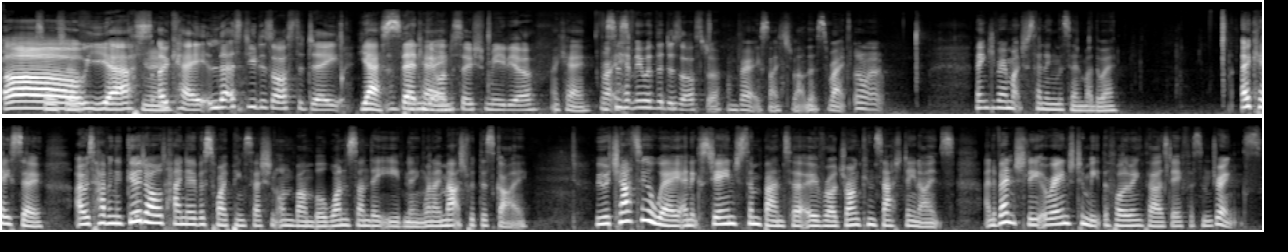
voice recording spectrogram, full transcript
Oh Sort of. yes. Okay, let's do disaster date. Yes. Then okay. get onto social media. Okay. Right, is- hit me with the disaster. I'm very excited about this. Right. All right. Thank you very much for sending this in, by the way. Okay, so I was having a good old hangover swiping session on Bumble one Sunday evening when I matched with this guy. We were chatting away and exchanged some banter over our drunken Saturday nights and eventually arranged to meet the following Thursday for some drinks.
